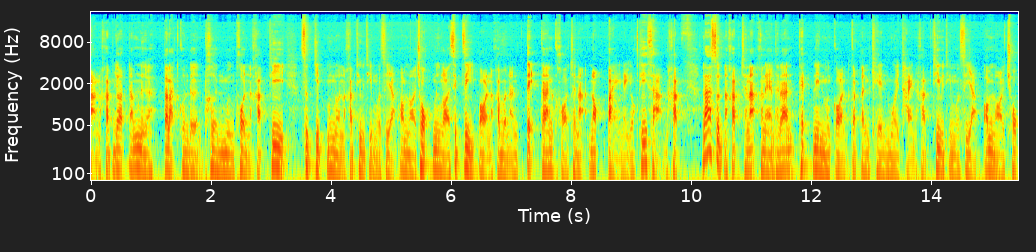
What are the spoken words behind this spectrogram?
3นะครับยอดน้ำเหนือตลาดคนเดินเพลินเมืองพลนะครับที่ศึกจิตเมืองนนท์นะครับที่วิทีมวยสยามอ้อมน้อยชก 114 ปอนด์นะครับวันนั้นเตะการขอชนะน็อกไปในยกที่3นะครับล่าสุดนะครับชนะคะแนนทางด้านเพชรนินมังกรกับตันเคนมวยไทยนะครับที่วิทีมวยสยามอ้อมน้อยชก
